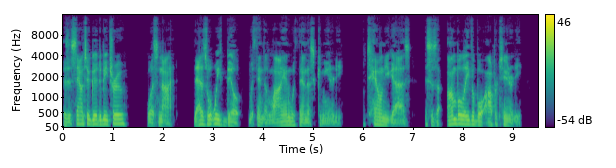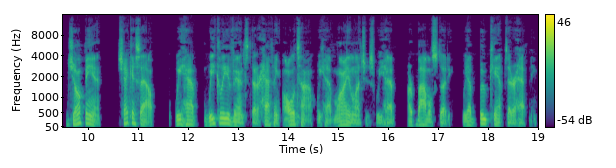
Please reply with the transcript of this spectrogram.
Does it sound too good to be true? Well, it's not. That is what we've built within the Lion Within Us community. I'm telling you guys, this is an unbelievable opportunity. Jump in, check us out. We have weekly events that are happening all the time. We have lion lunches. We have our Bible study. We have boot camps that are happening.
